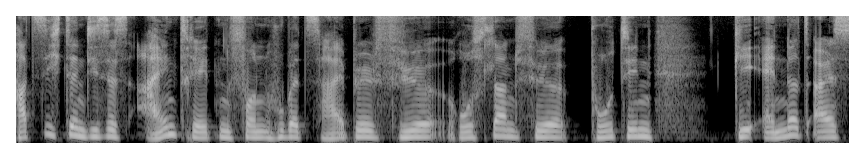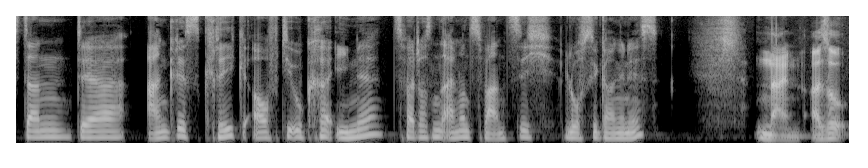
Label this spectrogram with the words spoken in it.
Hat sich denn dieses Eintreten von Hubert Seipel für Russland, für Putin geändert, als dann der Angriffskrieg auf die Ukraine 2021 losgegangen ist? Nein, also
